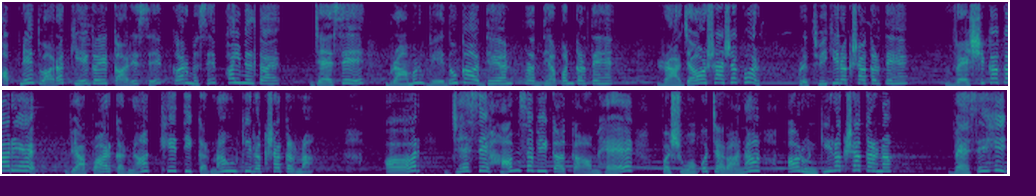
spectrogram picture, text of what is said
अपने द्वारा किए गए कार्य से कर्म से फल मिलता है, जैसे ब्राह्मण वेदों का अध्ययन और अध्यापन करते हैं, राजा और शासक वर्ग पृथ्वी की रक्षा करते हैं, वैश्य का कार्य है व्यापार करना, खेती करना, उनकी रक्षा करना। और जैसे हम सभी का काम है पशुओं को चराना और उनकी रक्षा करना, वैसे ही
